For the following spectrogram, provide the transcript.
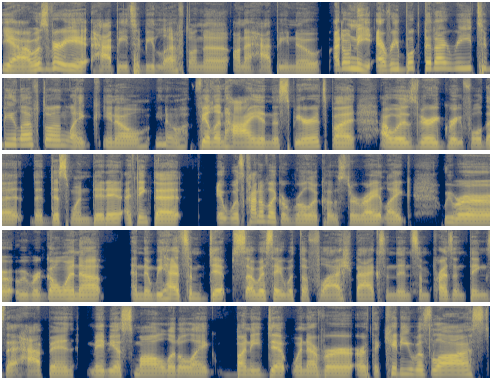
Yeah, I was very happy to be left on a on a happy note. I don't need every book that I read to be left on like, you know, you know, feeling high in the spirits, but I was very grateful that that this one did it. I think that it was kind of like a roller coaster, right? Like we were we were going up and then we had some dips, I would say, with the flashbacks and then some present things that happened. Maybe a small little like bunny dip whenever Eartha Kitty was lost,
